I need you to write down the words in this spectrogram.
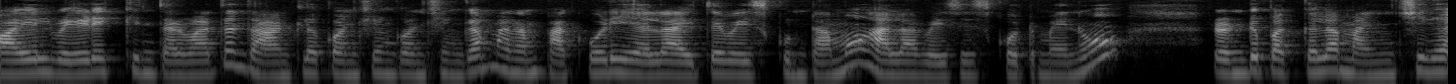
ఆయిల్ వేడెక్కిన తర్వాత దాంట్లో కొంచెం కొంచెంగా మనం పకోడీ ఎలా అయితే వేసుకుంటామో అలా వేసేసుకోవటమేను. రెండు పక్కల మంచిగా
